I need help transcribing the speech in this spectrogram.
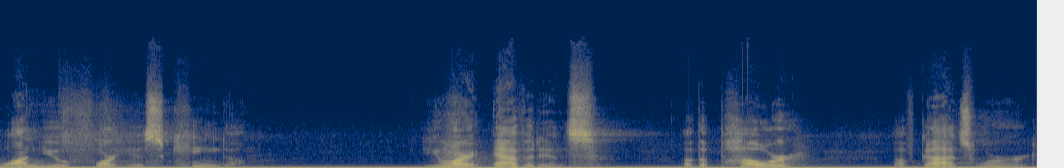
won you for his kingdom. You are evidence of the power of God's word.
